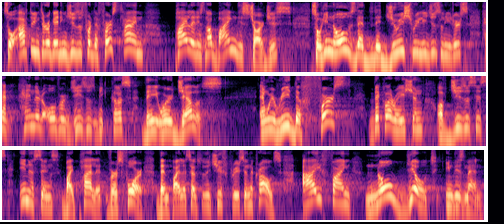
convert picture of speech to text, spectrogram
So after interrogating Jesus for the first time, Pilate is not buying these charges. So he knows that the Jewish religious leaders had handed over Jesus because they were jealous. And we read the first declaration of Jesus' innocence by Pilate, verse 4. Then Pilate said to the chief priests and the crowds, I find no guilt in this man.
